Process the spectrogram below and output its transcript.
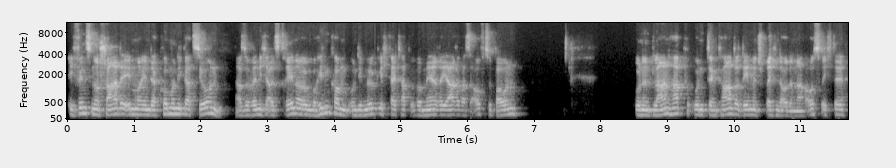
Ich finde es nur schade immer in der Kommunikation. Also wenn ich als Trainer irgendwo hinkomme und die Möglichkeit habe, über mehrere Jahre was aufzubauen und einen Plan habe und den Kader dementsprechend auch danach ausrichte,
